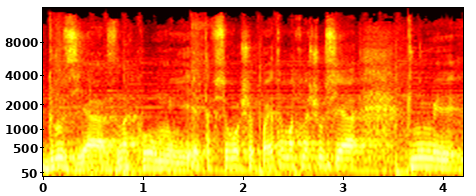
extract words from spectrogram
друзья, знакомые, это все вообще, поэтому отношусь я к ним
